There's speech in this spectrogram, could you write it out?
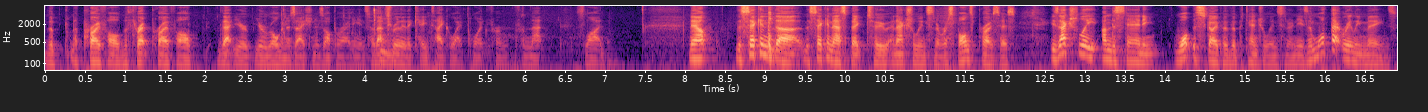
the, the profile, the threat profile that your, your organisation is operating in. So that's mm. really the key takeaway point from, from that slide. Now, the second, uh, the second aspect to an actual incident response process is actually understanding what the scope of a potential incident is and what that really means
